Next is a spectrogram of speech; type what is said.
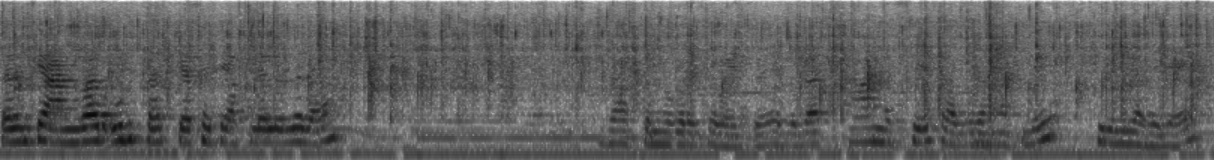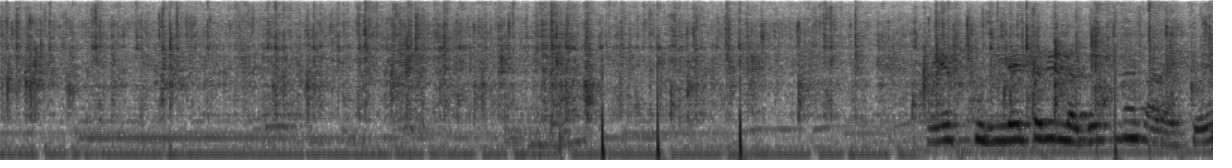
कारण ते अंगावर उडतात त्यासाठी आपल्याला जरा झाकण वगैरे ठेवायचं आहे. बघा छान असे साबुदाणे आपले फुलून झालेले आहे हे फुलले तरी लगेच नाही काढायचे.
